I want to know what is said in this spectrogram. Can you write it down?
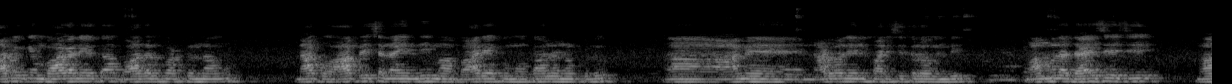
ఆరోగ్యం బాగలేక బాధలు పడుతున్నాము. నాకు ఆపరేషన్ అయింది మా భార్యకు మోకాళ్ళ నొప్పులు ఆ, ఆమె నడవలేని పరిస్థితిలో ఉంది. మమ్మల్ని దయచేసి మా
